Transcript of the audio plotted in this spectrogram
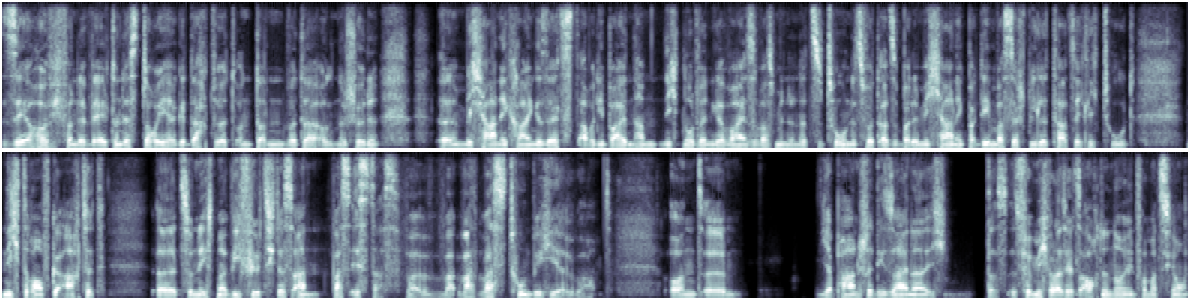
sehr häufig von der Welt und der Story her gedacht wird und dann wird da irgendeine schöne äh, Mechanik reingesetzt, aber die beiden haben nicht notwendigerweise was miteinander zu tun. Es wird also bei der Mechanik, bei dem, was der Spieler tatsächlich tut, nicht darauf geachtet, äh, zunächst mal, wie fühlt sich das an? Was ist das? Was, was, was tun wir hier überhaupt? Und ähm, japanische Designer, ich das ist für mich war das jetzt auch eine neue Information,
